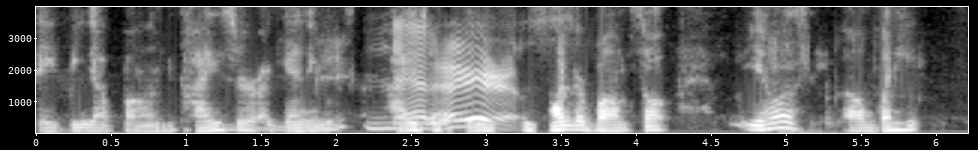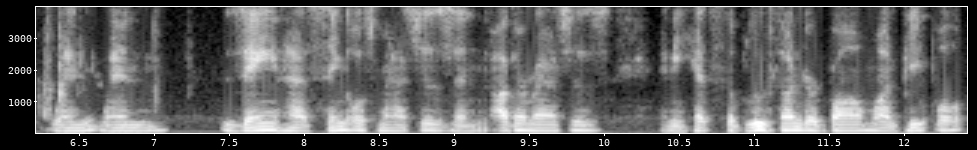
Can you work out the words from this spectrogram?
they beat up on Kaiser again. He was Beating Kaiser. Thunderbomb. So you know, uh, when he when when Zayn has singles matches and other matches, and he hits the blue thunder bomb on people,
